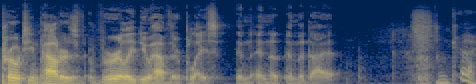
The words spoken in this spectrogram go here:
protein powders really do have their place in in the, in the diet. Okay.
